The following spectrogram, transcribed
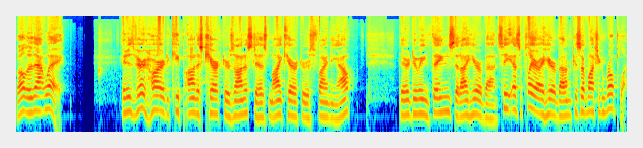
well, they're that way. It is very hard to keep honest characters honest, as my character is finding out. They're doing things that I hear about. See, as a player, I hear about them because I'm watching them role play,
